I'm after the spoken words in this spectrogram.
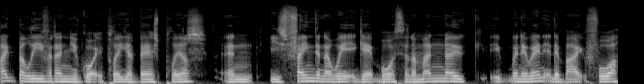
big believer in you've got to play your best players, and he's finding a way to get both of them in now. When he went to the back four,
